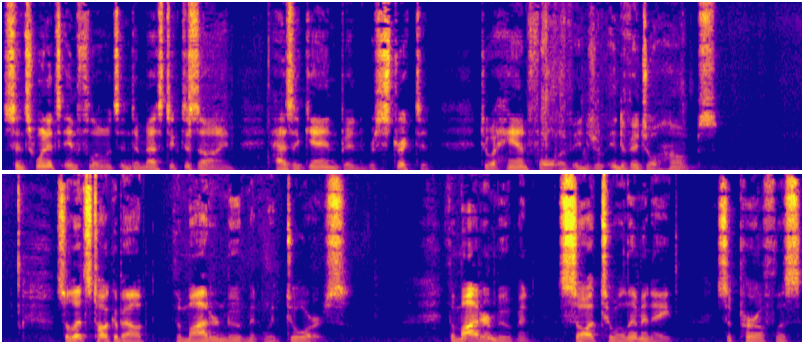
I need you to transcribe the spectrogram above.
since when its influence in domestic design has again been restricted to a handful of individual homes. So let's talk about the modern movement with doors. The modern movement sought to eliminate superfluous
